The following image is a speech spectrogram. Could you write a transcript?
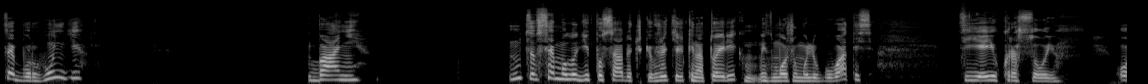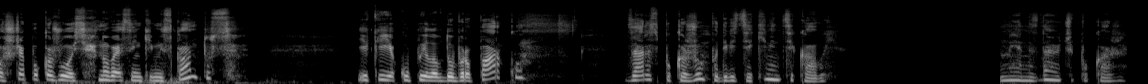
Це бургунді, бані. Ну, це все молоді посадочки. Вже тільки на той рік ми зможемо любуватися цією красою. О, ще покажу ось новесенький міскантус, який я купила в добропарку. Зараз покажу. Подивіться, який він цікавий. Ну, я не знаю, чи покаже.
